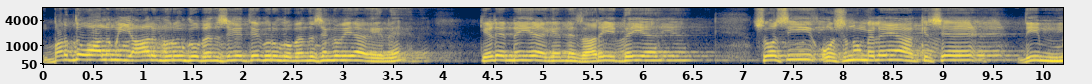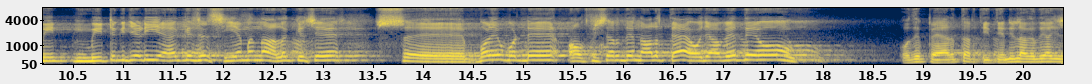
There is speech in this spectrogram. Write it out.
ਬਰਦੋ ਆਲਮ ਯਾਰ ਗੁਰੂ ਗੋਬਿੰਦ ਸਿੰਘ, ਇੱਥੇ ਗੁਰੂ ਗੋਬਿੰਦ ਸਿੰਘ ਵੀ ਹੈਗੇ ਨੇ। ਕਿਹੜੇ ਨਹੀਂ ਹੈਗੇ ਨੇ, ਸਾਰੇ ਇੱਥੇ ਹੀ ਹੈ। ਸੋ ਅਸੀਂ ਉਸ ਨੂੰ ਮਿਲੇ ਆ ਕਿਸੇ ਦੀ ਮੀਟਿੰਗ ਜਿਹੜੀ ਹੈ, ਕਿਸੇ ਸੀਐਮ ਨਾਲ ਕਿਸੇ ਬੜੇ ਵੱਡੇ ਆਫੀਸਰ ਦੇ ਨਾਲ ਤੈਅ ਹੋ ਜਾਵੇ ਤੇ ਉਹ ਉਹਦੇ ਪੈਰ ਧਰਤੀ ਤੇ ਨਹੀਂ ਲੱਗਦੇ। ਅੱਜ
